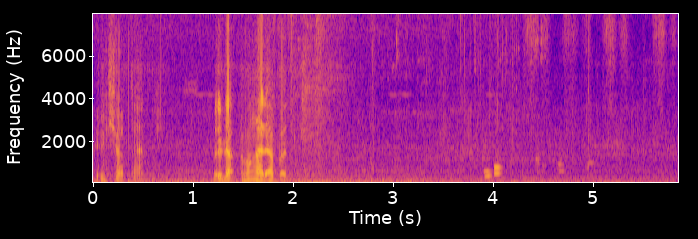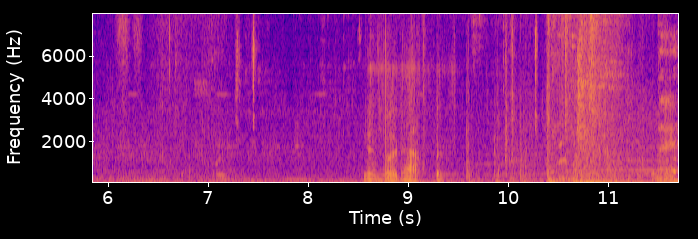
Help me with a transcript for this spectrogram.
screenshotan. Lu udah emang nggak dapet? Ya gua dapet. Nih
